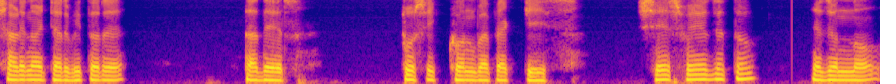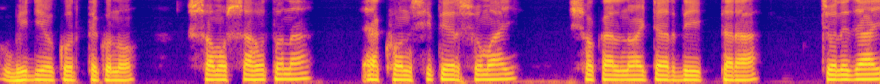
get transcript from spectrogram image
সাড়ে নয়টার ভিতরে তাদের প্রশিক্ষণ বা প্র্যাকটিস শেষ হয়ে যেত। এজন্য ভিডিও করতে কোনো সমস্যা হতো না। এখন শীতের সময় সকাল নয়টার দিক তারা চলে যায়,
